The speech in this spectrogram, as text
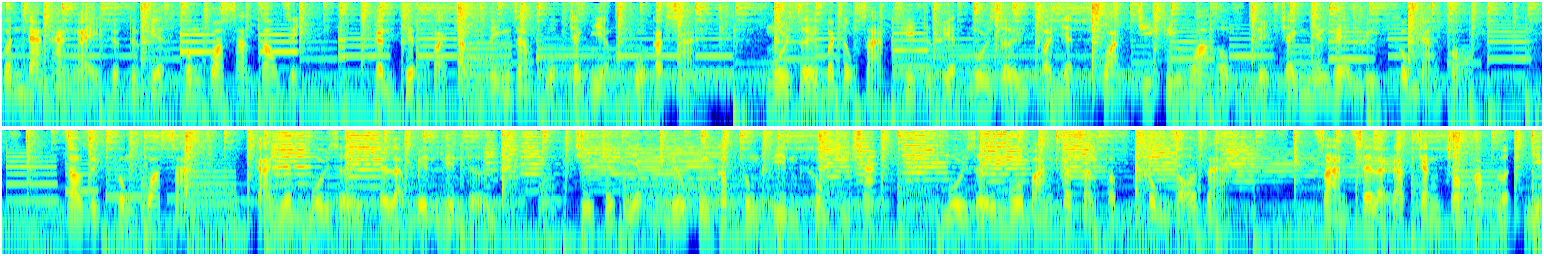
vẫn đang hàng ngày được thực hiện thông qua sàn giao dịch, cần thiết phải tăng tính ràng buộc trách nhiệm của các sàn môi giới bất động sản khi thực hiện môi giới và nhận khoản chi phí hoa hồng để tránh những hệ lụy không đáng có. Giao dịch thông qua sàn, cá nhân môi giới sẽ là bên liên đới, chịu trách nhiệm nếu cung cấp thông tin không chính xác, môi giới mua bán các sản phẩm không rõ ràng. Sàn sẽ là gác chắn cho pháp luật như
